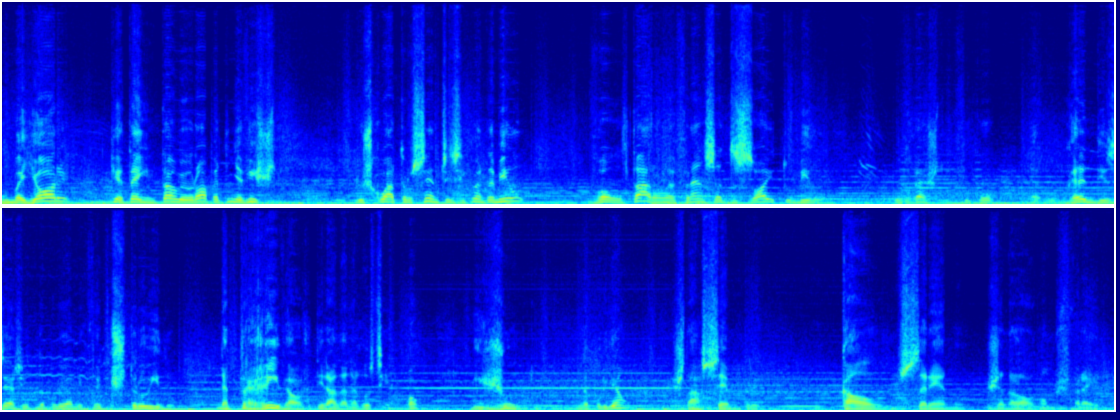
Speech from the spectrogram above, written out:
o maior que até então a Europa tinha visto. Dos 450 mil, voltaram à França 18 mil. O resto ficou, eh, o grande exército napoleónico foi destruído na terrível retirada na Rússia. Bom, e junto Napoleão está sempre o calmo, sereno general Gomes Freire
